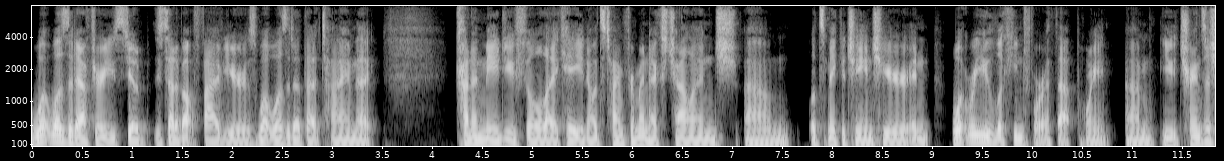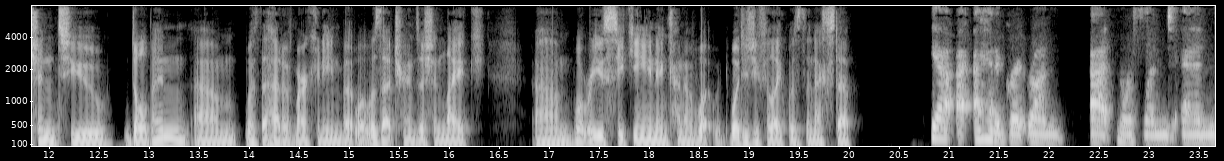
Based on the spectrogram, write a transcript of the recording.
what was it after you said, you said about five years? What was it at that time that kind of made you feel like, hey, you know, it's time for my next challenge. Um, let's make a change here. And what were you looking for at that point? Um, you transitioned to Dolben um, with the head of marketing, but what was that transition like? Um, what were you seeking, and kind of what what did you feel like was the next step? Yeah, I, I had a great run at Northland, and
